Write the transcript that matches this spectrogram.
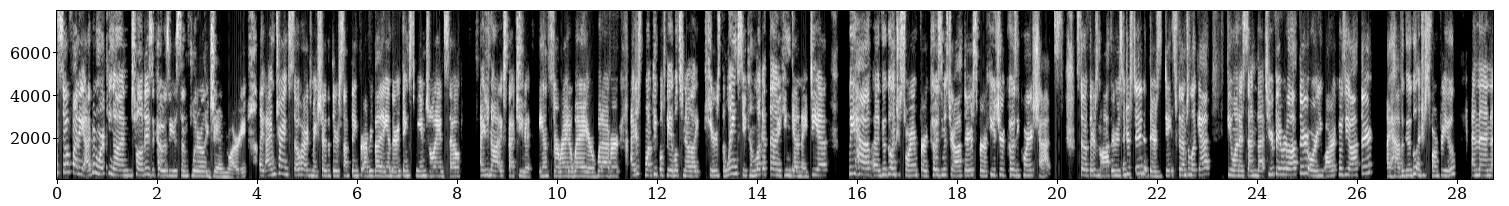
It's so funny. I've been working on 12 Days of Cozy since literally January. Like, I'm trying so hard to make sure that there's something for everybody and there are things to be enjoyed. So, I do not expect you to answer right away or whatever. I just want people to be able to know, like, here's the links. You can look at them, you can get an idea. We have a Google interest forum for Cozy Mystery authors for future Cozy Corner chats. So if there's an author who's interested, there's dates for them to look at. If you want to send that to your favorite author or you are a Cozy author, I have a Google interest form for you. And then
